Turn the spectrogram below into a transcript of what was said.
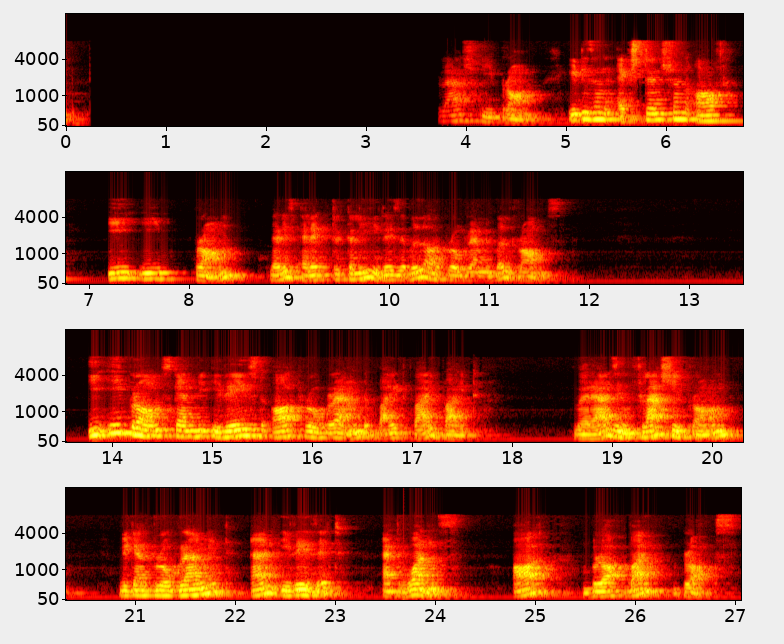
Flash EEPROM. It is an extension of EEPROM that is electrically erasable or programmable ROMs. EEPROMs can be erased or programmed byte by byte. Whereas in Flash EEPROM, we can program it and erase it at once or block by blocks.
